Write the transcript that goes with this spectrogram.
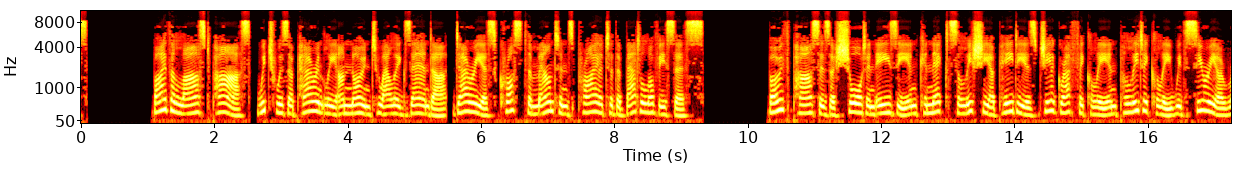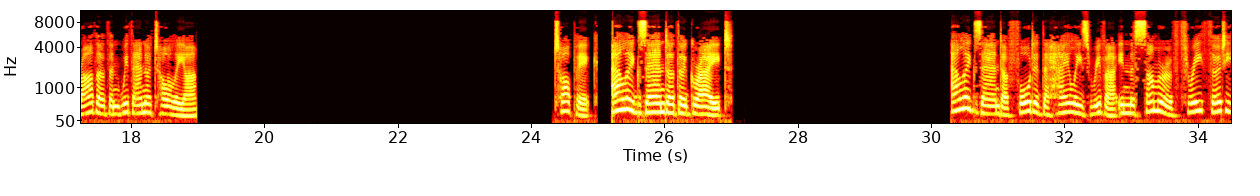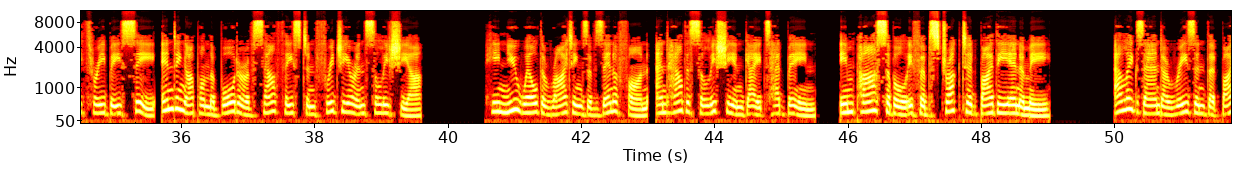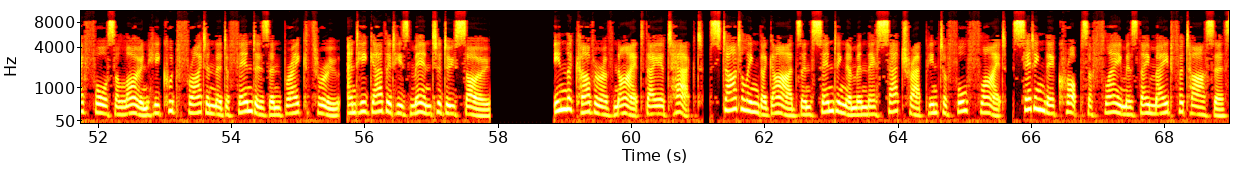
By the last pass, which was apparently unknown to Alexander, Darius crossed the mountains prior to the Battle of Issus. Both passes are short and easy and connect Cilicia Pedias geographically and politically with Syria rather than with Anatolia. Alexander the Great Alexander forded the Halys River in the summer of 333 BC, ending up on the border of southeastern Phrygia and Cilicia. He knew well the writings of Xenophon, and how the Cilician gates had been impassable if obstructed by the enemy. Alexander reasoned that by force alone he could frighten the defenders and break through, and he gathered his men to do so. In the cover of night they attacked, startling the guards and sending them and their satrap into full flight, setting their crops aflame as they made for Tarsus.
